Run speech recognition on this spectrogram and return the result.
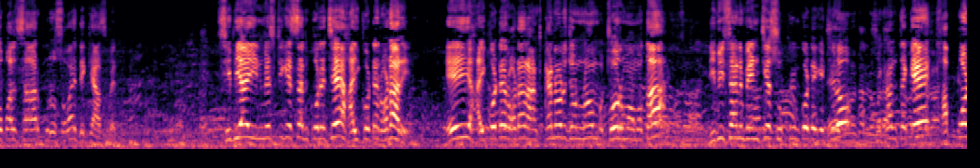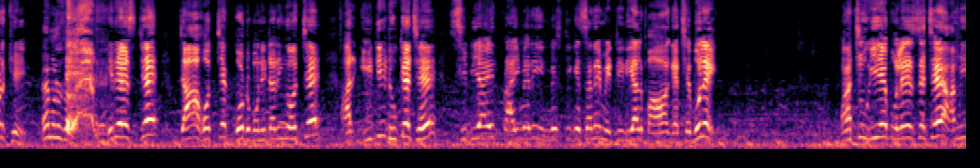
গোপাল সাহার পুরসভায় দেখে আসবেন। সিবিআই ইনভেস্টিগেশন করেছে হাইকোর্টের অর্ডারে। এই হাইকোর্টের অর্ডার আটকানোর জন্য চোর মমতা ডিভিশন বেঞ্চে সুপ্রিম কোর্টে গেছিল। সেখান থেকে থাপ্পড় খেয়ে ফিরে এসছে। যা হচ্ছে কোর্ট মনিটরিং হচ্ছে। আর ইডি ঢুকেছে সিবিআই প্রাইমারি ইনভেস্টিগেশনে মেটেরিয়াল পাওয়া গেছে বলে। পাঁচু গিয়ে বলে এসেছে, আমি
